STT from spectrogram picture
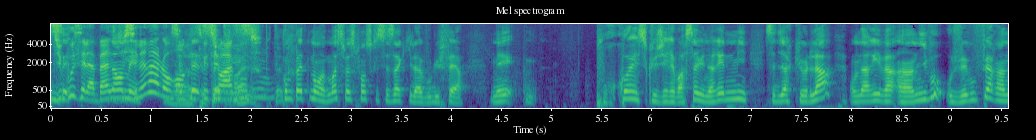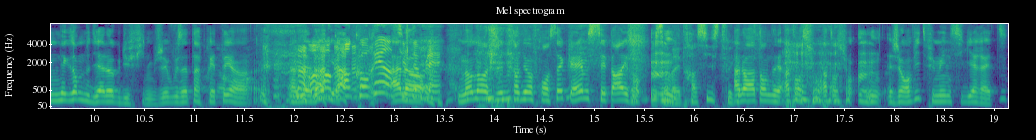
Du coup, c'est la base non, du mais- cinéma, Laurent, ce que tu racontes. Complètement. Moi, je pense que c'est ça qu'il a voulu faire. Mais pourquoi est-ce que j'irai voir ça une heure et demie? C'est-à-dire que là, on arrive à un niveau où je vais vous faire un exemple de dialogue du film. Je vais vous interpréter un, un dialogue. En- en coréen, s'il te plaît. Non, non, je l'ai traduit en français quand même. C'est par exemple. Ça va être raciste. Alors attendez, attention, attention. J'ai envie de fumer une cigarette.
